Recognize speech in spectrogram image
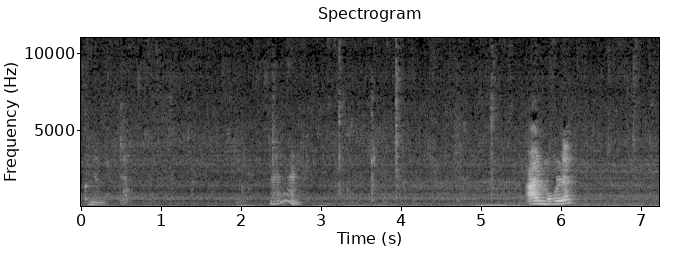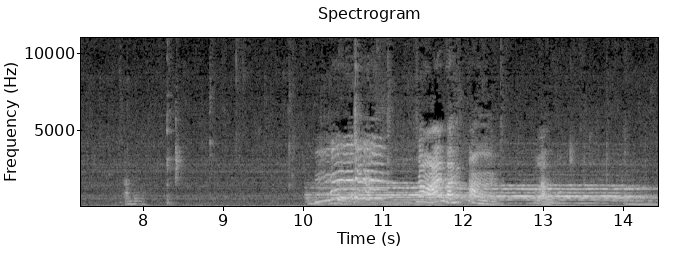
그냥 먹자. 음. 알 먹을래? 안 먹어. 나알 맛있다. 먹어?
